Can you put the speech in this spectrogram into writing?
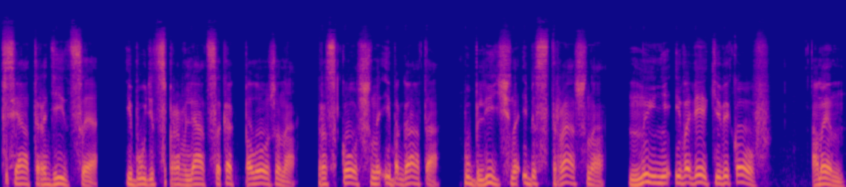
вся традиция, и будет справляться как положено, роскошно и богато, публично и бесстрашно, ныне и во веки веков. Амен.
